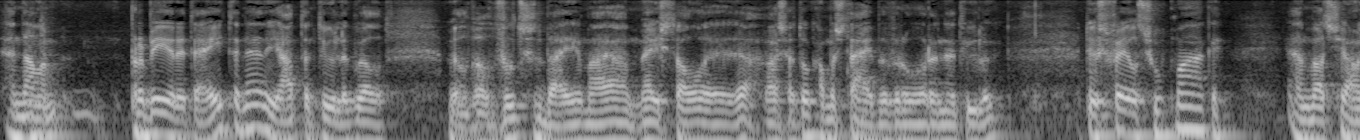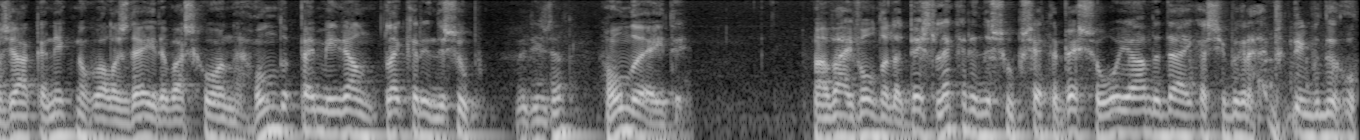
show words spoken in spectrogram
En dan proberen te eten. Hè. Je had natuurlijk wel, wel, wel voedsel bij je, maar ja, meestal eh, ja, was het ook allemaal stijf bevroren natuurlijk. Dus veel soep maken. En wat Jean-Jacques en ik nog wel eens deden, was gewoon honden lekker in de soep. Wat is dat? Honden eten. Maar wij vonden het best lekker in de soep. Zetten best soja aan de dijk, als je begrijpt wat ik bedoel.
